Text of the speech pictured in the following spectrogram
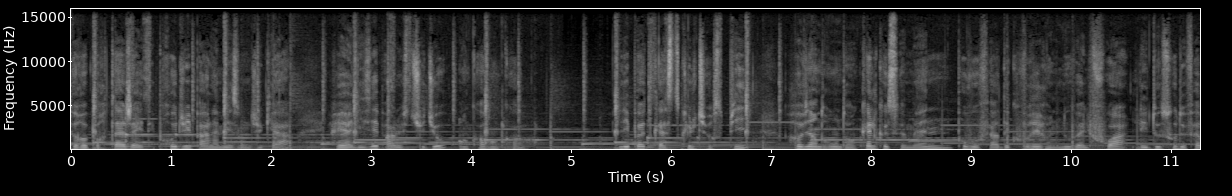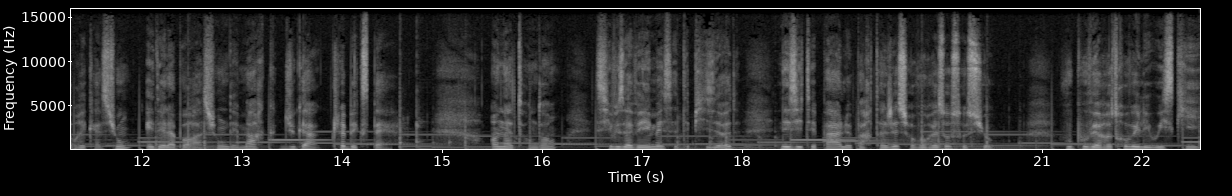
Ce reportage a été produit par la Maison du Gars, réalisé par le studio Encore Encore. Les podcasts Culture Spi reviendront dans quelques semaines pour vous faire découvrir une nouvelle fois les dessous de fabrication et d'élaboration des marques Duga Club Expert. En attendant, si vous avez aimé cet épisode, n'hésitez pas à le partager sur vos réseaux sociaux. Vous pouvez retrouver les whiskies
